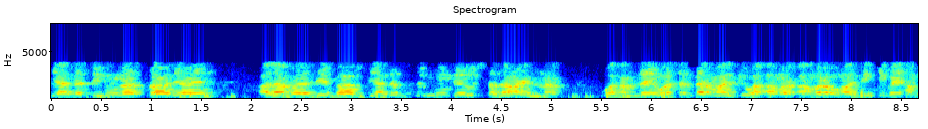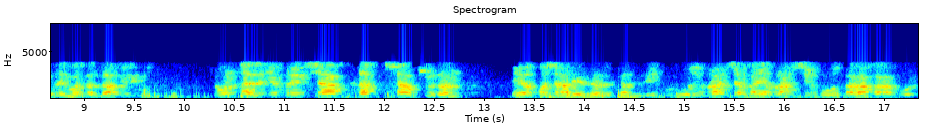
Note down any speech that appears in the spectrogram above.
زیادت دون اربع دی علامه دې باب زیادت دون دې رسته د عین نه وحمزه وصل در ماضی و امر امر او ماضی کې به حمزه وصل داخلي چون الابرن شاف سخت شاف شدن ډیر خوشاله دل تدریب ابراهیم شاف ابراهیم شیخو تر اخره پورې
